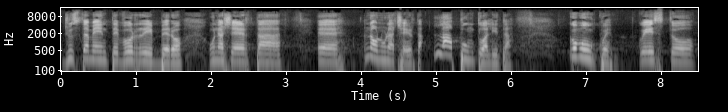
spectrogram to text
giustamente vorrebbero una certa, eh, non una certa, la puntualità. Comunque, questo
